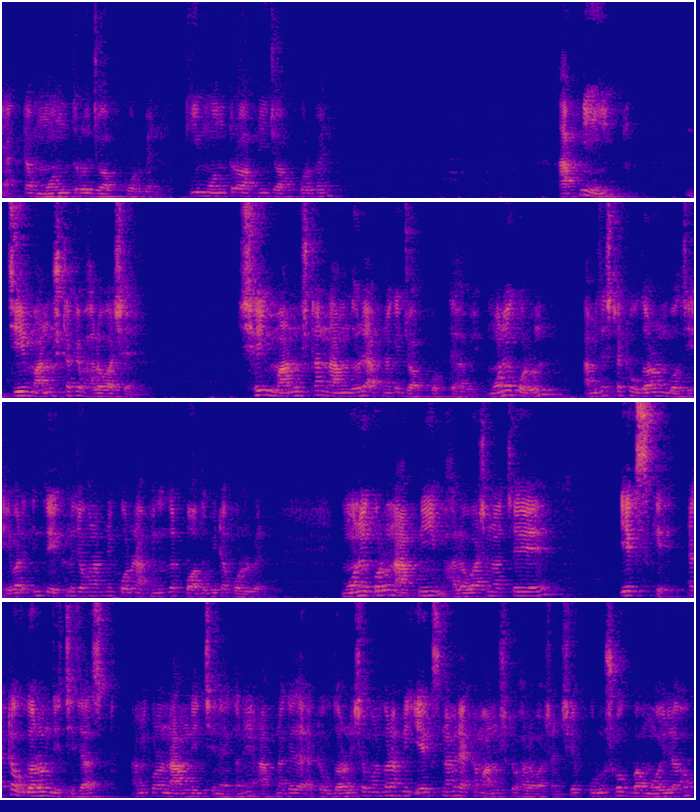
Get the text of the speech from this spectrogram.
একটা মন্ত্র জপ করবেন। কি মন্ত্র আপনি জপ করবেন? আপনি যে মানুষটাকে ভালোবাসেন, সেই মানুষটার নাম ধরে আপনাকে জব করতে হবে। মনে করুন, আমি জাস্ট একটা উদাহরণ বলছি, এবার কিন্তু এখানে যখন আপনি করবেন, আপনি কিন্তু পদবিটা বলবেন মনে করুন, আপনি ভালোবাসেন হচ্ছে এক্সকে একটা উদাহরণ দিচ্ছি জাস্ট আমি কোনো নাম নিচ্ছি না এখানে। আপনাকে একটা উদাহরণ হিসেবে মনে করেন, আপনি এক্স নামের একটা মানুষকে ভালোবাসেন। সে পুরুষ হোক বা মহিলা হোক,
